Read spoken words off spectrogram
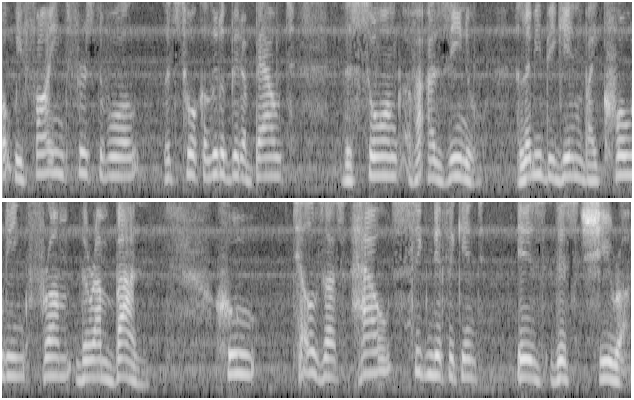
what we find, first of all, let's talk a little bit about the song of Ha'azinu. And let me begin by quoting from the Ramban, who tells us how significant is this Shira.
